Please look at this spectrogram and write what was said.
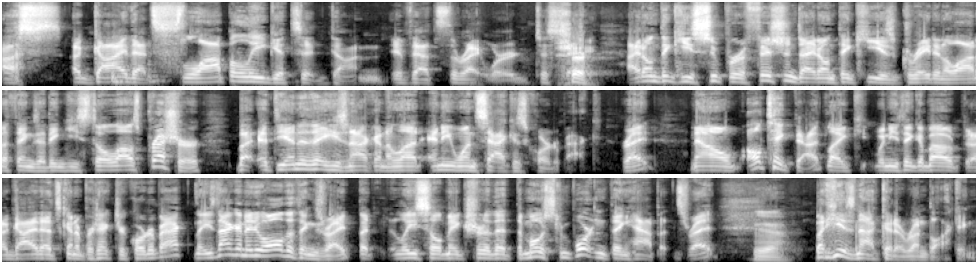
a, a guy that sloppily gets it done, if that's the right word to say. Sure. I don't think he's super efficient. I don't think he is great in a lot of things. I think he still allows pressure, but at the end of the day, he's not going to let anyone sack his quarterback, right? Now, I'll take that. Like when you think about a guy that's going to protect your quarterback, he's not going to do all the things right, but at least he'll make sure that the most important thing happens, right? Yeah. But he is not good at run blocking.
